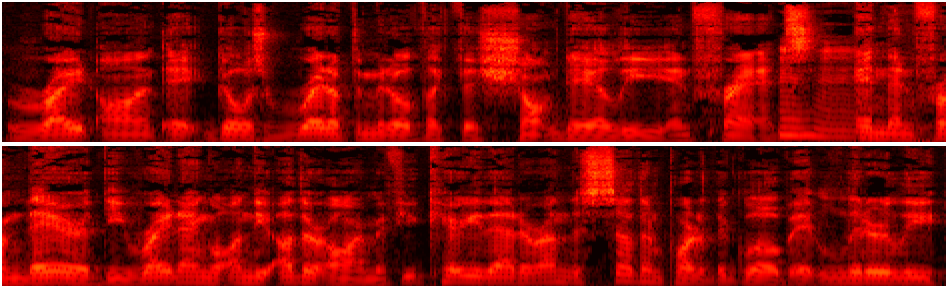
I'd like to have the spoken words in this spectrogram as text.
right on. It goes right up the middle of like the Champs Elysees in France, mm-hmm. and then from there, the right angle on the other arm. If you carry that around the southern part of the globe, it literally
